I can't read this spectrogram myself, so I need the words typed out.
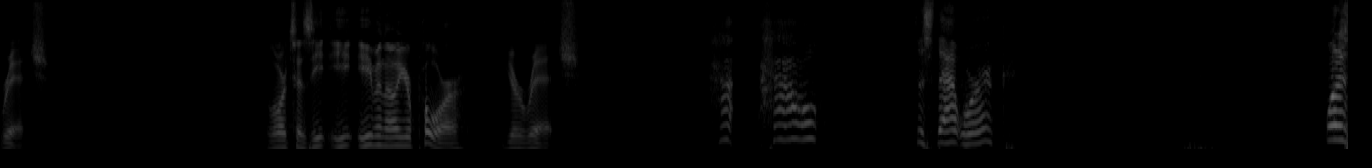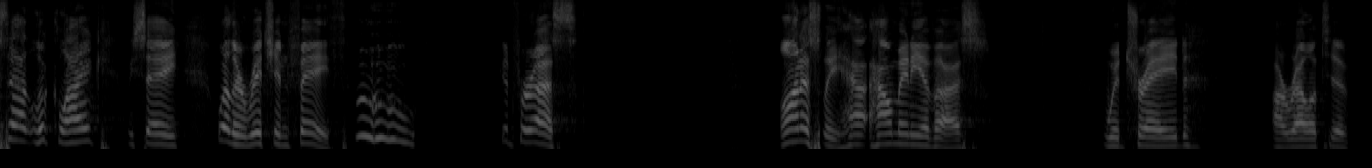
rich? The Lord says, e- e- even though you're poor, you're rich. How, how does that work? What does that look like? We say, well, they're rich in faith. Woo! Good for us. Honestly, how, how many of us would trade our relative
